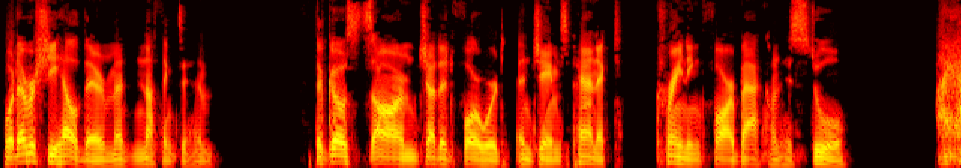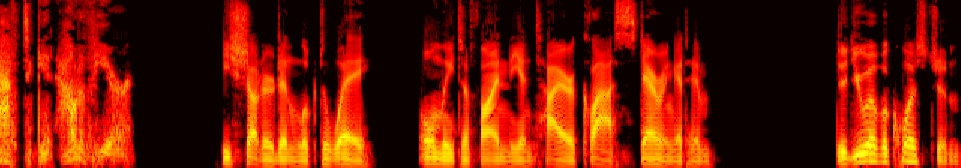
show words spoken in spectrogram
Whatever she held there meant nothing to him. The ghost's arm jutted forward, and James panicked, craning far back on his stool. I have to get out of here. He shuddered and looked away, only to find the entire class staring at him. Did you have a question?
